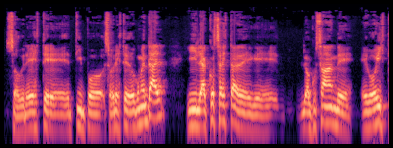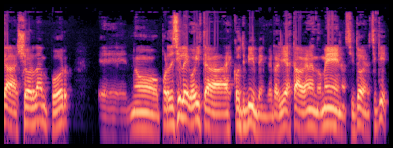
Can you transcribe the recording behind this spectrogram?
sobre este tipo, sobre este documental, y la cosa esta de que lo acusaban de egoísta a Jordan por eh, no, por decirle egoísta a Scottie Pippen, que en realidad estaba ganando menos y todo. Así que,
